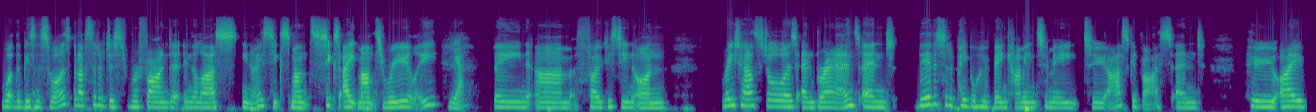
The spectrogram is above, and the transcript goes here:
what the business was, but I've sort of just refined it in the last, you know, six months, six eight months, really. yeah. been um, focusing on retail stores and brands, and they're the sort of people who've been coming to me to ask advice and who I've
